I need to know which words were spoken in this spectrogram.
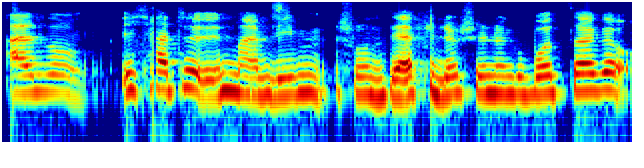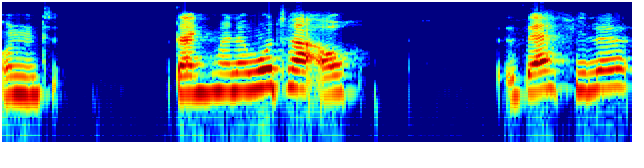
Also, ich hatte in meinem Leben schon sehr viele schöne Geburtstage und dank meiner Mutter auch sehr viele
